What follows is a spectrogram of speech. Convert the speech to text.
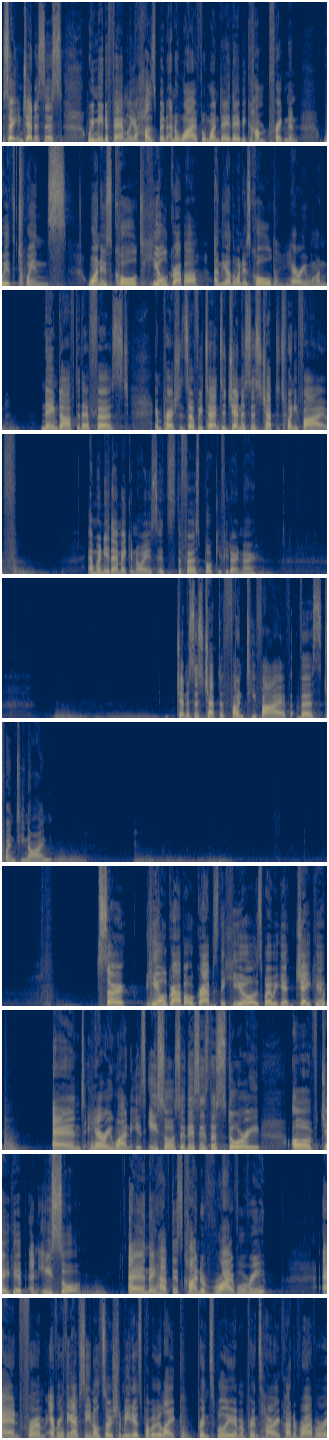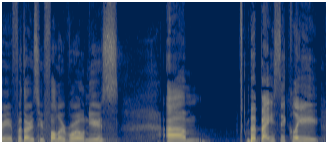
So in Genesis, we meet a family, a husband and a wife, and one day they become pregnant with twins. One is called Heel Grabber, and the other one is called Hairy One, named after their first impression. So if we turn to Genesis chapter 25, and when you're there, make a noise. It's the first book, if you don't know. Genesis chapter 25, verse 29. So, heel grabber or grabs the heel is where we get Jacob, and hairy one is Esau. So, this is the story of Jacob and Esau. And they have this kind of rivalry. And from everything I've seen on social media, it's probably like Prince William and Prince Harry kind of rivalry for those who follow royal news. Um, but basically,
